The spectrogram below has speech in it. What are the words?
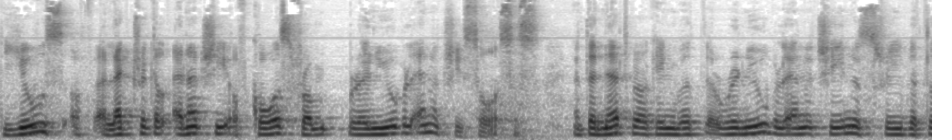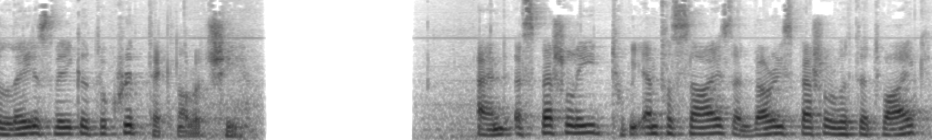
the use of electrical energy, of course, from renewable energy sources, and the networking with the renewable energy industry with the latest vehicle to grid technology. And especially to be emphasized and very special with the Twike,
